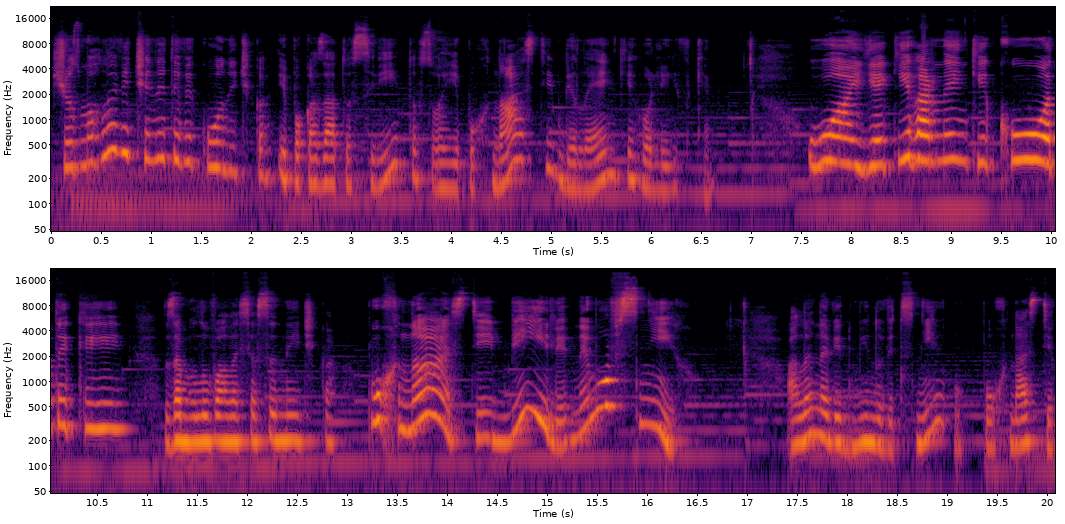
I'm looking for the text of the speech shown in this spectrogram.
що змогли відчинити віконечка і показати світу свої пухнасті біленькі голівки. Ой, які гарненькі котики! замилувалася синичка. Пухнасті й білі, немов сніг. Але на відміну від снігу, пухнасті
